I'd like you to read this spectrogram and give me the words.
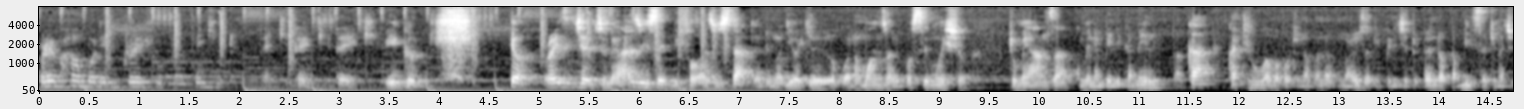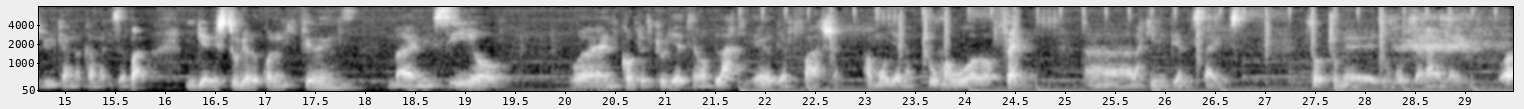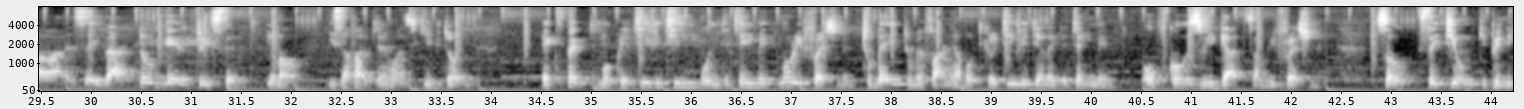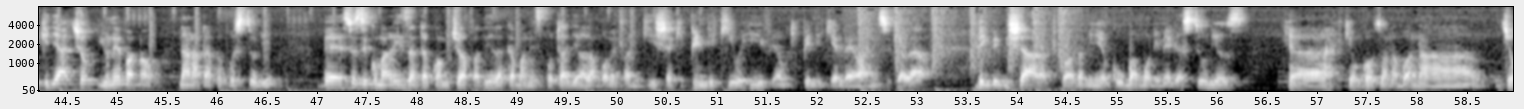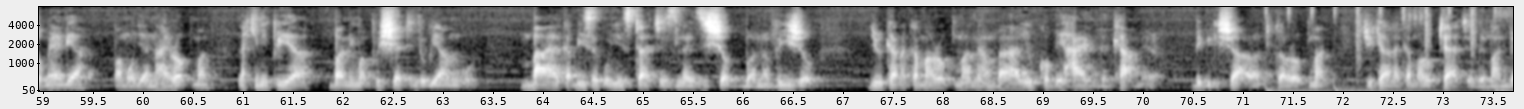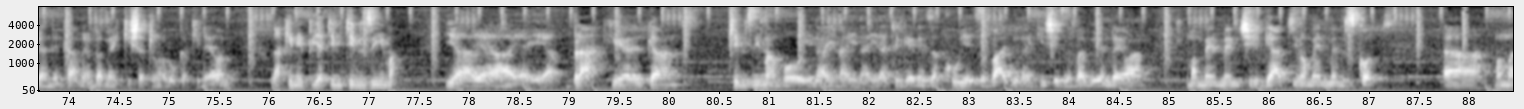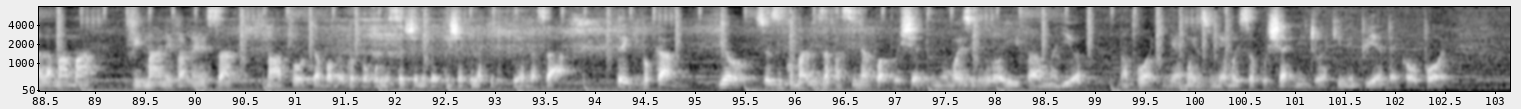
Forever humbled and grateful, man. Thank you. Thank you, thank you, thank you. Be good. Yo, ladies and gentlemen, as we said before, as we started, unajua kile lilokuwa na mwanzo alikuwa si mwisho. Tumeanza kumi na mbili kamili mpaka wakati huu ambapo tunakwenda kumaliza kipindi chetu pendwa kabisa kinachojulikana kama Isabel. Mgeni studio alikuwa na Feelings ambaye ni CEO wa ni content creator wa Black Elegant Fashion pamoja na Tuma Wall of Fame. Uh, lakini pia ni stylist so tumezungumza naye na well, I want to say that don't get it twisted. You know it's a vibe time you keep it on. Expect more creativity more entertainment more refreshment. Today tumefanya about creativity and entertainment. Of course we got some refreshment. So stay tuned kipindi kijacho you never know. Nani atakuwepo studio? Siwezi kumaliza nitakuwa mchoa fadhila kama nisipotaja wale ambao wamefanikisha kipindi kiwe hivi au kipindi kienda hewani siku ya leo. Big big shout out kwa wadhamini wakubwa ambao ni Mega Studios kiongozwa na bwana Jomega pamoja na Rockman, lakini pia bani appreciate ndugu yangu mbaya kabisa kwenye touches na hizi shot bwana visual. Julikana kama Rockman ambaye yuko behind the camera. Bibi Kishara tuka Rockman, julikana kama Rock Touch, the man behind the camera ambaye amehakikisha tunaruka kideoni, lakini pia timu timu nzima ya ya ya, ya Black Elegant timu nzima ambayo ina ina ina inatengeneza crew ya Zevaji inahakikisha Zevaji inaenda hewani. Mamenmen Chirigati, Mamenmen Scott, uh, mama la mama Vimani Vanessa na watu wote ambao wamekuwepo kwenye session kuhakikisha kila kitu kinaenda sawa. Thank you for coming. Yo, siwezi kumaliza pasina kwa appreciate Mnyamwezi niloiva. Unajua napoa Kinyamwezi, Mnyamwezi sio kushine tu, lakini pia nataka upoe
